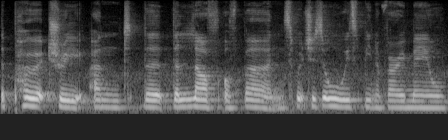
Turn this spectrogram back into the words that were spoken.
the poetry and the, the love of Burns, which has always been a very male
